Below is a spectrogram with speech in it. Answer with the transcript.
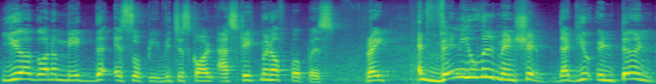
you are gonna make the sop which is called as statement of purpose right? And when you will mention that you interned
